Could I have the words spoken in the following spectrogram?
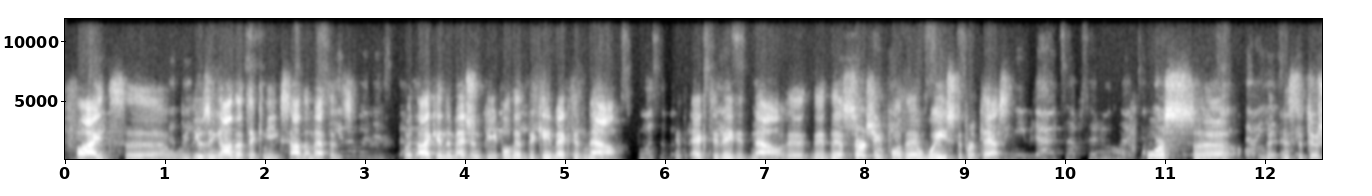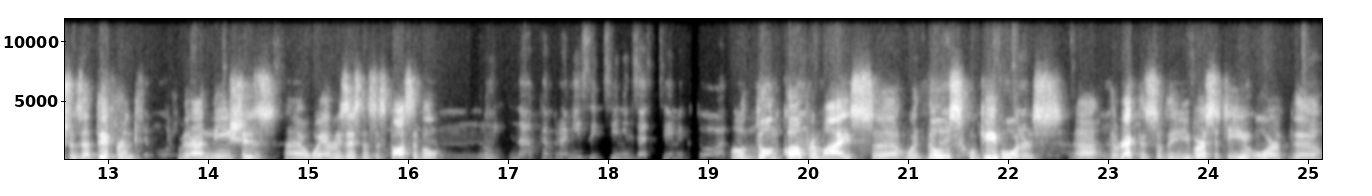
fight uh, using other techniques, other methods. But I can imagine people that became active now, it activated now. They, they, are searching for their ways to protest. Of course, uh, the institutions are different. There are niches uh, where resistance is possible. Well, don't compromise uh, with those who gave orders, uh, directors of the university or the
